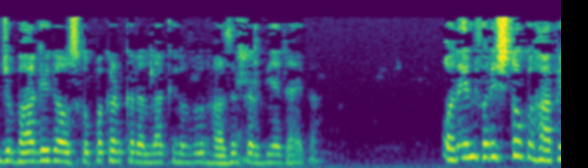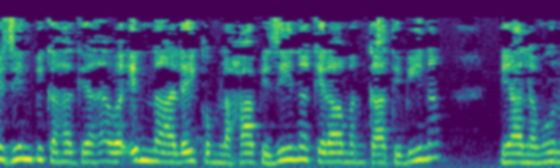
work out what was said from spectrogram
جو بھاگے گا، اس کو پکڑ کر اللہ کے حضور حاضر کر دیا جائے گا۔ اور ان فرشتوں کو حافظین بھی کہا گیا ہے وہ ان علیہ کم لحافظین کرامن کاتبین یا لمون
